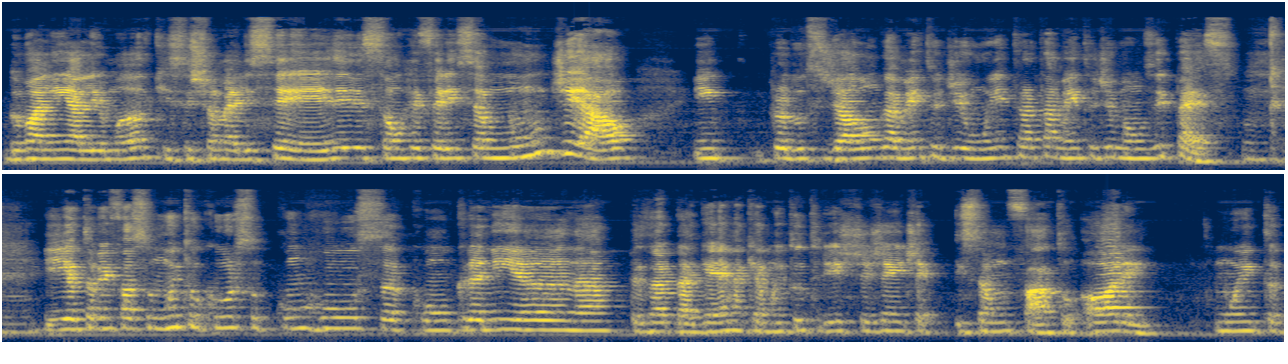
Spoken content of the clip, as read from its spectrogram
de uma linha alemã que se chama LCN. Eles são referência mundial em produtos de alongamento de unha e tratamento de mãos e pés. Uhum. E eu também faço muito curso com russa, com ucraniana, apesar da guerra, que é muito triste, gente. Isso é um fato. Orem muito,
